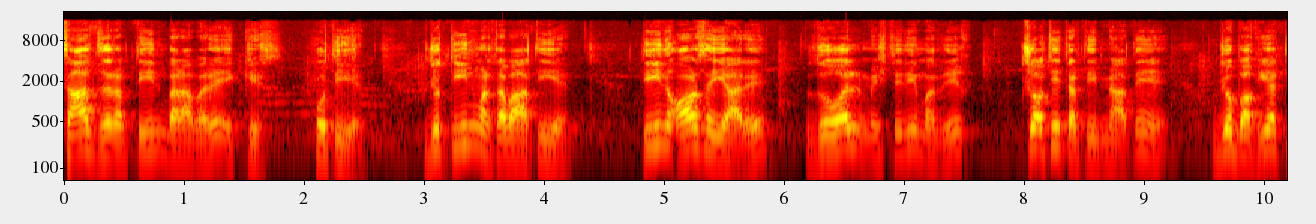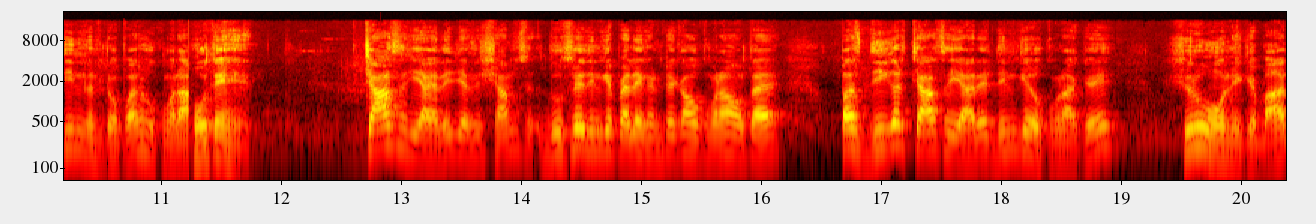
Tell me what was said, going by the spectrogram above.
سات ضرب تین برابر اکیس ہوتی ہے، جو تین مرتبہ آتی ہے۔ تین اور سیارے زحل مشتری، مریخ چوتھی ترتیب میں آتے ہیں، جو بقیہ تین گھنٹوں پر حکمران ہوتے ہیں۔ چار سیارے جیسے شمس دوسرے دن کے پہلے گھنٹے کا حکمراں ہوتا ہے، پس دیگر چار سیارے دن کے حکمراں کے شروع ہونے کے بعد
